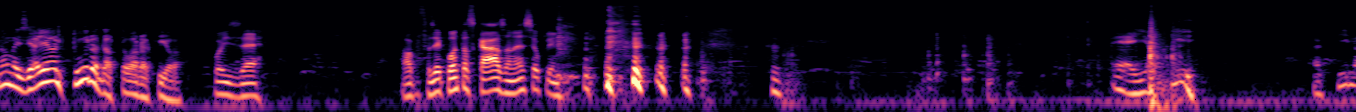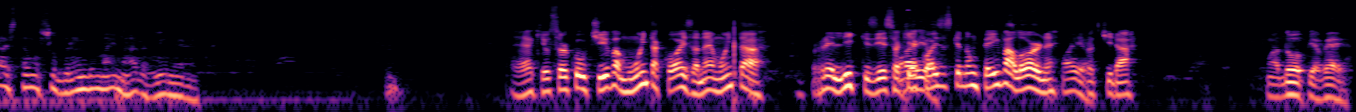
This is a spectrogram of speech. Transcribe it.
Não, mas aí a altura da tora aqui, ó. Pois é. Ó, pra fazer quantas casas, né, seu Plínio? é, e aqui... Aqui nós estamos sobrando mais nada, viu, Nenê? É, aqui o senhor cultiva muita coisa, né? Muita relíquias. E isso aqui Olha é aí, coisas que não tem valor, né? Olha. Pra tirar. Uma dúpia velha.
